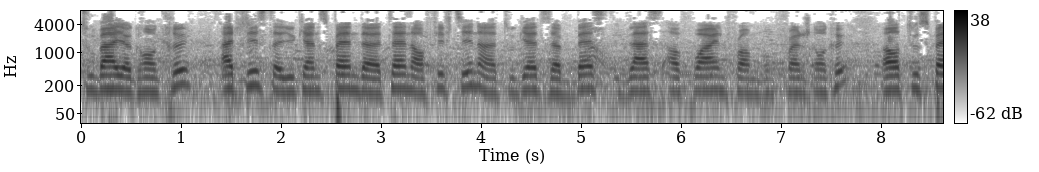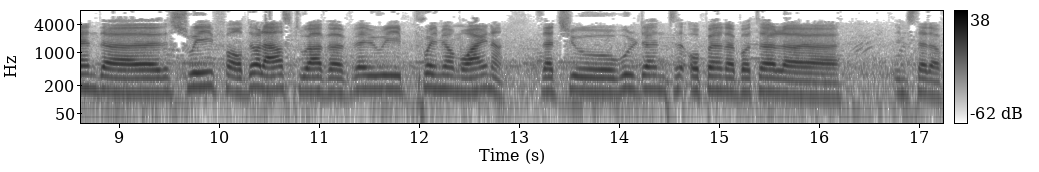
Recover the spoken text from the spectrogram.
to buy a Grand Cru, at least uh, you can spend uh, 10 or 15 uh, to get the best glass of wine from French Grand Cru, or to spend uh, three, four dollars to have a very premium wine that you wouldn't open a bottle uh, instead of.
